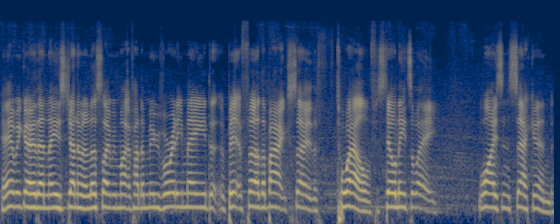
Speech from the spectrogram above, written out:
Here we go then, ladies and gentlemen. It looks like we might have had a move already made a bit further back. So the 12 still leads away. Wise in second.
